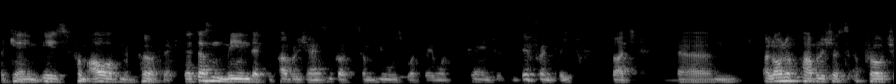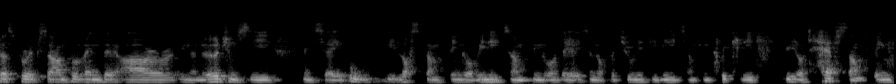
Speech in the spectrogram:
the game is, from our view, perfect. That doesn't mean that the publisher hasn't got some views what they want to change or do differently, but um, a lot of publishers approach us, for example, when they are in an urgency and say, oh, we lost something or we need something or there is an opportunity, we need something quickly, we don't have something.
